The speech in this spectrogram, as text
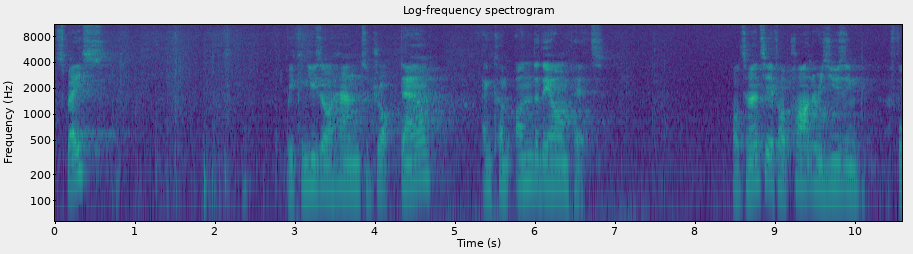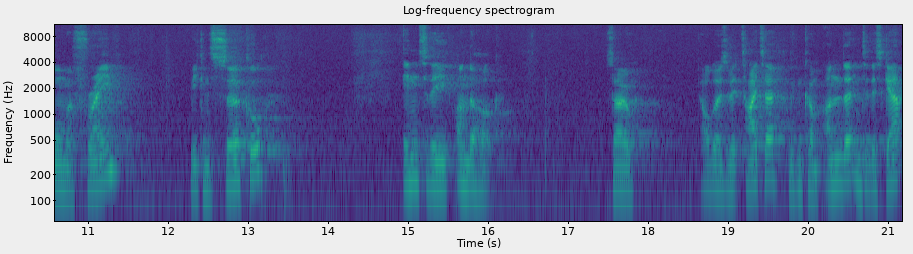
space, we can use our hand to drop down and come under the armpit. Alternatively, if our partner is using a form of frame, we can circle into the underhook. So, elbows a bit tighter, we can come under into this gap,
